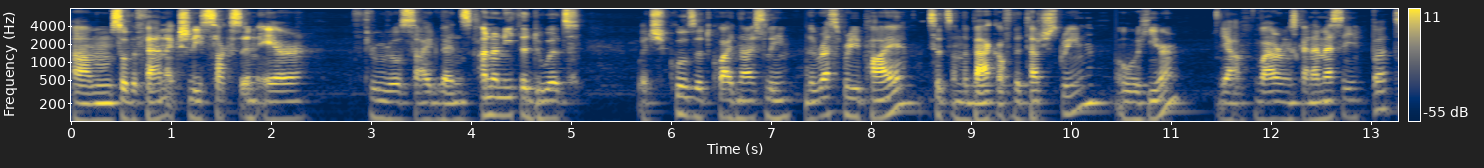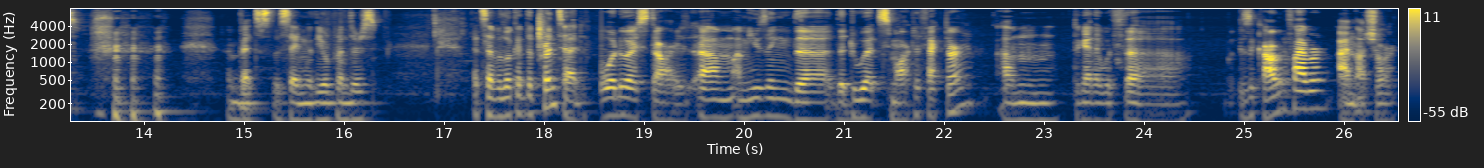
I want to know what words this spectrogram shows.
Um, so the fan actually sucks in air through those side vents underneath the duet which cools it quite nicely. The Raspberry Pi sits on the back of the touchscreen over here yeah, wiring is kind of messy, but I bet it's the same with your printers. Let's have a look at the printhead. Where do I start? Um, I'm using the, the Duet Smart Effector um, together with the, is it carbon fiber? I'm not sure.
